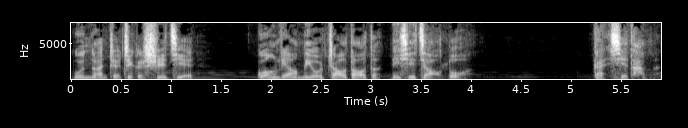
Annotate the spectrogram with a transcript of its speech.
温暖着这个世界，光亮没有照到的那些角落。感谢他们。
